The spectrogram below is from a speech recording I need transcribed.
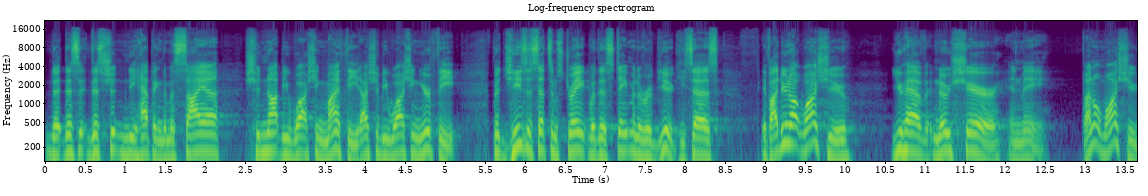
this, this shouldn't be happening. The Messiah should not be washing my feet. I should be washing your feet. But Jesus sets him straight with this statement of rebuke. He says, if I do not wash you, you have no share in me. If I don't wash you,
